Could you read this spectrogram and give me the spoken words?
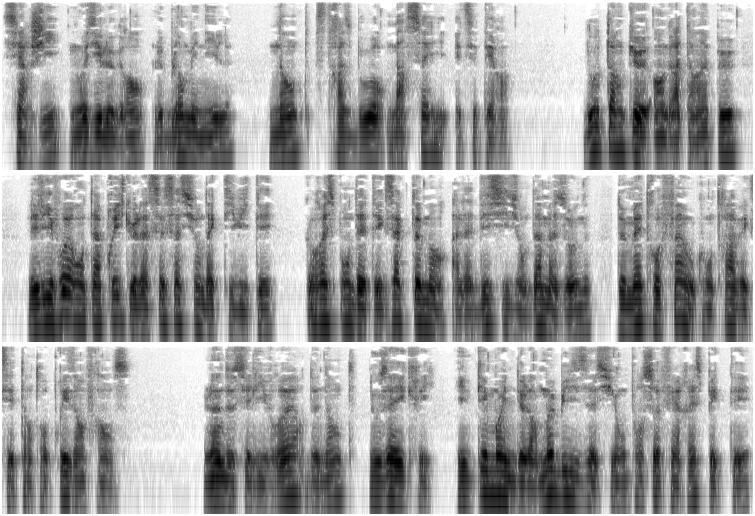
Cergy, Noisy-le-Grand, le Blanc-Ménil, Nantes, Strasbourg, Marseille, etc. D'autant que, en grattant un peu, les livreurs ont appris que la cessation d'activité correspondait exactement à la décision d'Amazon de mettre fin au contrat avec cette entreprise en France. L'un de ces livreurs, de Nantes, nous a écrit. Ils témoignent de leur mobilisation pour se faire respecter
